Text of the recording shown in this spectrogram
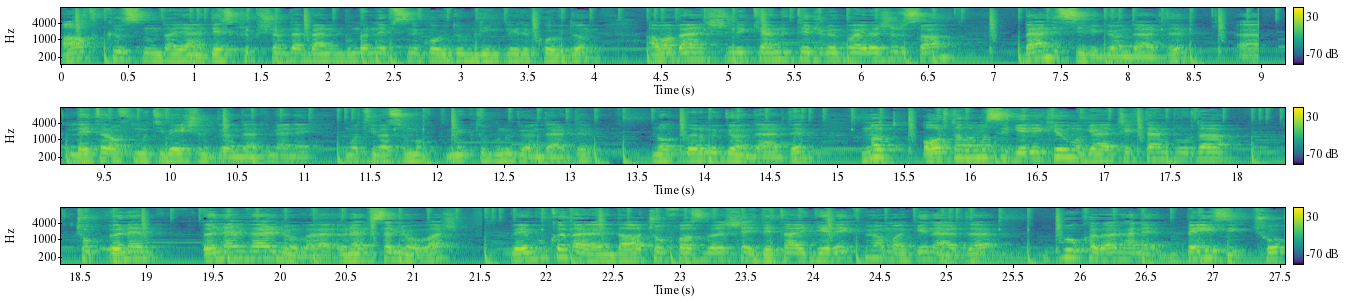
Alt kısmında yani description'da ben bunların hepsini koydum, linkleri koydum. Ama ben şimdi kendi tecrübemi paylaşırsam ben de CV gönderdim. Ee, Letter of motivation gönderdim. Yani motivasyon mektubunu gönderdim. Notlarımı gönderdim. Not ortalaması gerekiyor mu gerçekten burada çok önem önem vermiyorlar yani önemsemiyorlar ve bu kadar yani daha çok fazla şey detay gerekmiyor ama genelde bu kadar hani basic çok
